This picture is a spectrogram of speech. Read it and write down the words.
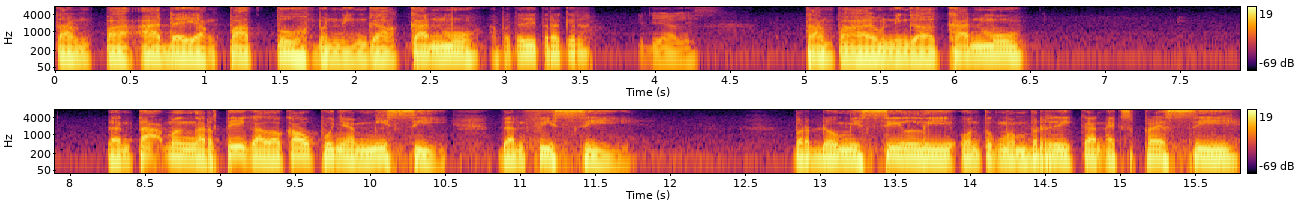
tanpa ada yang patuh meninggalkanmu. Apa tadi terakhir? idealis Tanpa meninggalkanmu dan tak mengerti kalau kau punya misi dan visi. Berdomisili untuk memberikan ekspresi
